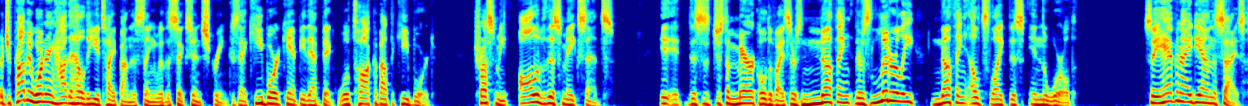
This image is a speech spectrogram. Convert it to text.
But you're probably wondering how the hell do you type on this thing with a six inch screen? Because that keyboard can't be that big. We'll talk about the keyboard. Trust me, all of this makes sense. It, it, this is just a miracle device. There's nothing, there's literally nothing else like this in the world. So you have an idea on the size.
